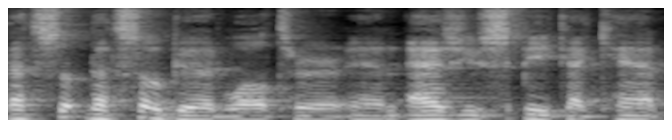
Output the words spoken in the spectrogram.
that's so, that's so good, Walter. And as you speak, I can't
